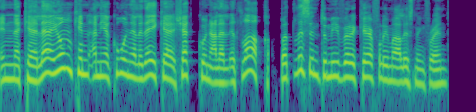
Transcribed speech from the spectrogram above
انك لا يمكن ان يكون لديك شك على الاطلاق But listen to me very carefully, my listening friend.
